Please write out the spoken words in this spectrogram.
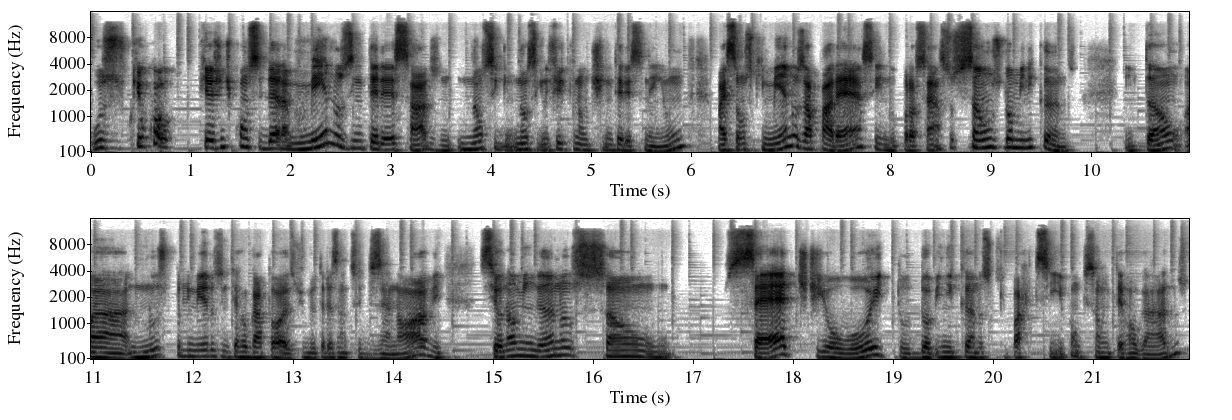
Os que, eu, que a gente considera menos interessados, não, não significa que não tinha interesse nenhum, mas são os que menos aparecem no processo, são os dominicanos. Então, ah, nos primeiros interrogatórios de 1319, se eu não me engano, são sete ou oito dominicanos que participam, que são interrogados.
